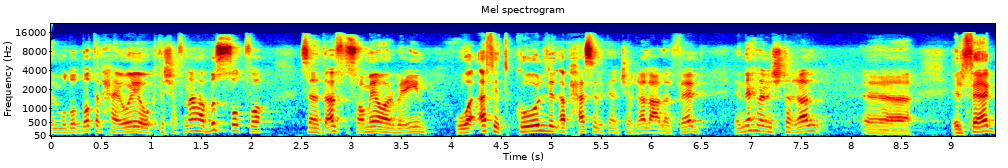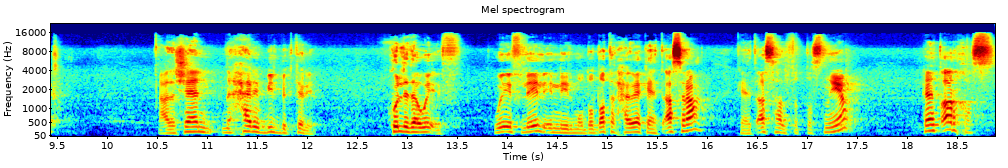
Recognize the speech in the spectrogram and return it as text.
المضادات الحيوية واكتشفناها بالصدفة سنة 1940 ووقفت كل الأبحاث اللي كانت شغالة على الفاج إن إحنا نشتغل آه الفاج علشان نحارب بيه البكتيريا. كل ده وقف. وقف ليه؟ لأن المضادات الحيوية كانت أسرع كانت أسهل في التصنيع كانت أرخص.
